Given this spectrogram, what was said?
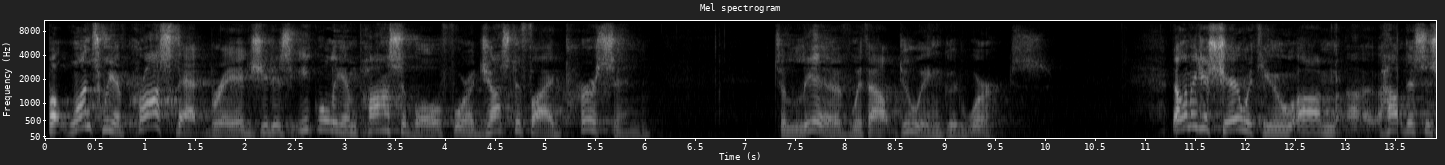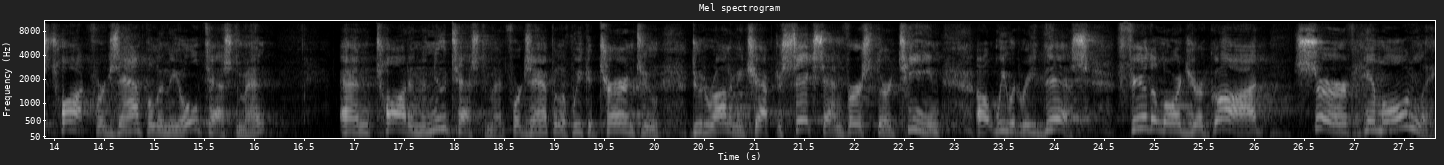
But once we have crossed that bridge, it is equally impossible for a justified person to live without doing good works. Now, let me just share with you um, uh, how this is taught, for example, in the Old Testament and taught in the New Testament. For example, if we could turn to Deuteronomy chapter 6 and verse 13, uh, we would read this Fear the Lord your God serve Him only.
